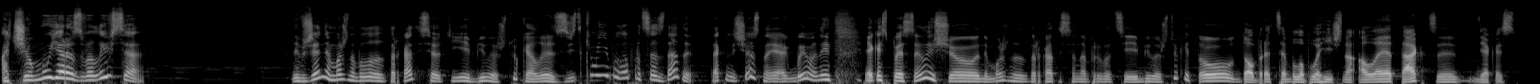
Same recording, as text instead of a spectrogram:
А чому я розвалився? Невже не можна було доторкатися тієї білої штуки, але звідки мені було про це здати? Так нечесно, якби вони якось пояснили, що не можна доторкатися, наприклад, цієї білої штуки, то добре, це було б логічно, але так, це якось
